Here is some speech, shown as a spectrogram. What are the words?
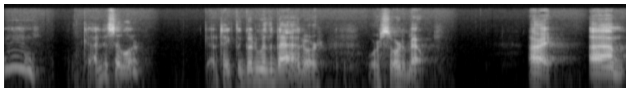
mm, kind of similar. Got to take the good with the bad or, or sort them out. All right. Um,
